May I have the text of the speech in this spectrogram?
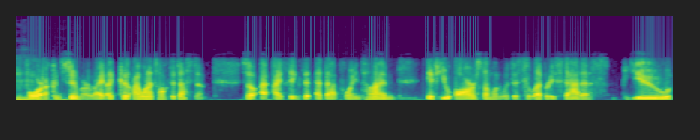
Mhm. for a consumer, right? Like, cause I want to talk to Dustin. So I, I think that at that point in time, if you are someone with this celebrity status, you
